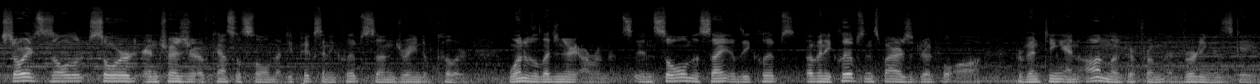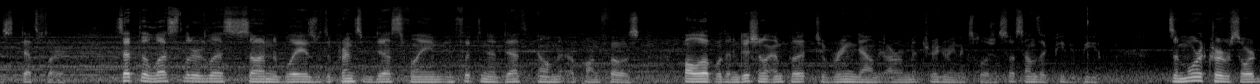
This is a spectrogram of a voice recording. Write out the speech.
Soul, sword and treasure of Castle Sol that depicts an eclipse sun drained of color. One of the legendary armaments. In Sol, the sight of the eclipse of an eclipse inspires a dreadful awe, preventing an onlooker from averting his gaze. Death flare. Set the lusterless sun ablaze with the Prince of Death's flame, inflicting a death element upon foes. Follow up with an additional input to bring down the armament, triggering an explosion. So it sounds like PvP. Zamor curved sword,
